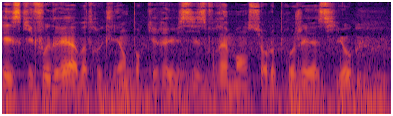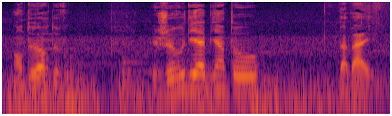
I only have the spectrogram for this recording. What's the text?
et ce qu'il faudrait à votre client pour qu'il réussisse vraiment sur le projet SEO en dehors de vous. Je vous dis à bientôt. Bye bye.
